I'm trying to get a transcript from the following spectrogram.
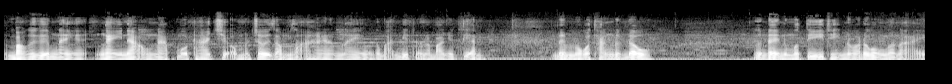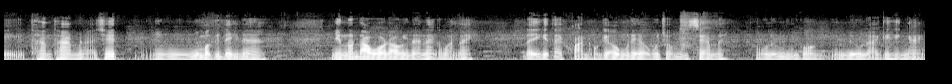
Vào cái game này ấy, ngày nào ông nạp một hai triệu mà chơi dòng dã hai năm nay mà các bạn biết đó là bao nhiêu tiền. Nên mà có thắng được đâu. Cứ đây là một tí thì nó bắt đầu còn lại tham tham mà lại chết. Nhưng nhưng mà cái đấy là nhưng nó đau ở đâu như này này các bạn này đây cái tài khoản của cái ông đây ông cho mình xem đây. Hôm nay mình có lưu lại cái hình ảnh.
